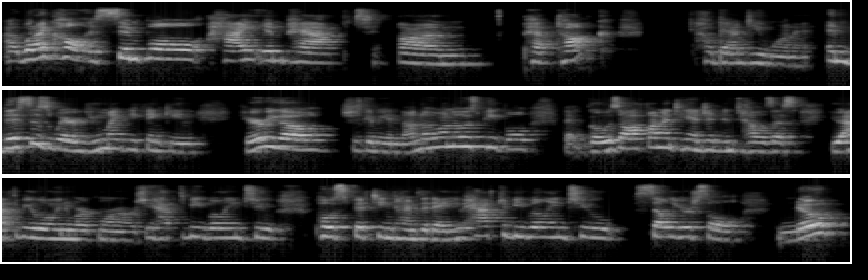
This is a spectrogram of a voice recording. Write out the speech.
what I call a simple, high impact um, pep talk. How bad do you want it? And this is where you might be thinking, here we go. She's going to be another one of those people that goes off on a tangent and tells us you have to be willing to work more hours. You have to be willing to post 15 times a day. You have to be willing to sell your soul. Nope,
